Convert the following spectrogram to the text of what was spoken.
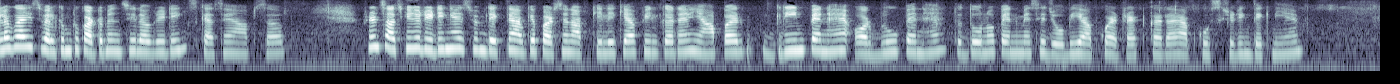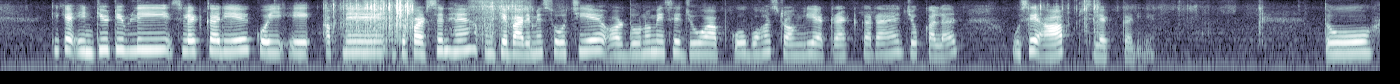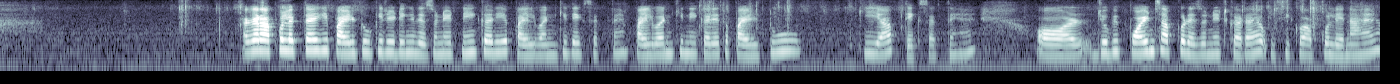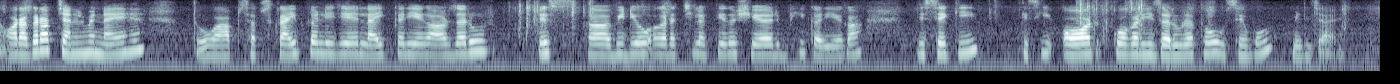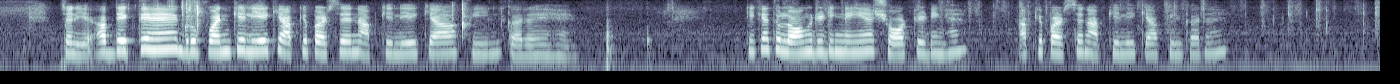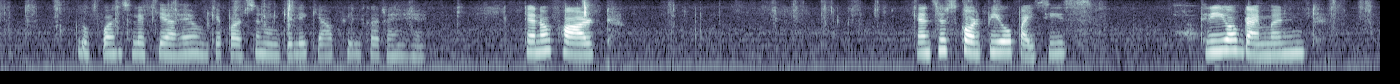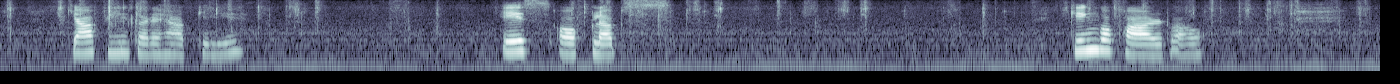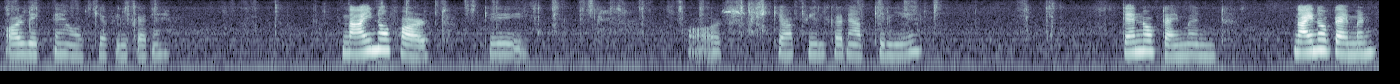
Hello guys welcome to cartomancy love readings कैसे हैं आप सब? फ्रेंड्स आज की जो रीडिंग है, इसमें हम देखते हैं आपके पर्सन आपके लिए क्या फील कर रहे हैं। यहाँ पर ग्रीन पेन है और ब्लू पेन है। तो दोनों पेन में से जो भी आपको अट्रैक्ट कर रहा है, आपको उसकी रीडिंग देखनी है। ठीक है इंट्यूटिवली सिलेक्ट करिए। कोई एक अपने जो पर्सन है, उनके बारे में सोचिए और दोनों में से जो आपको बहुत स्ट्रांगली अट्रैक्ट कर रहा है, जो कलर उसे आप सिलेक्ट करिए। तो अगर आपको लगता है कि पाइल टू की रीडिंग रेजोनेट नहीं करिए पाइल वन की देख सकते हैं। पाइल वन की नहीं करिए तो पाइल टू की आप देख सकते हैं। और जो भी पॉइंट्स आपको रेजोनेट कर रहा है, उसी को आपको लेना है। और अगर आप चैनल में नए हैं तो आप सब्सक्राइब कर लीजिए लाइक करिएगा और ज़रूर इस वीडियो अगर अच्छी लगती है तो शेयर भी करिएगा, जिससे कि किसी और को अगर ये ज़रूरत हो, उसे वो मिल जाए। चलिए, अब देखते हैं ग्रुप वन के लिए कि आपके पर्सन आपके लिए क्या फील कर रहे हैं। ठीक है तो लॉन्ग रीडिंग नहीं है शॉर्ट रीडिंग है। आपके पर्सन आपके लिए क्या फील कर रहे हैं? ग्रुप वन सेलेक्ट किया है, उनके पर्सन उनके लिए क्या फील कर रहे हैं? Ten of heart Cancer Scorpio Pisces three of diamond क्या फील कर रहे हैं आपके लिए? Ace of clubs king of heart wow और देखते हैं और क्या फील कर नाइन ऑफ़ हार्ट ओके और क्या फील कर आपके लिए? Ten of diamond nine of diamond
